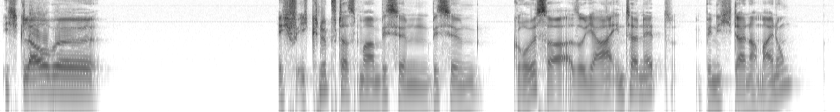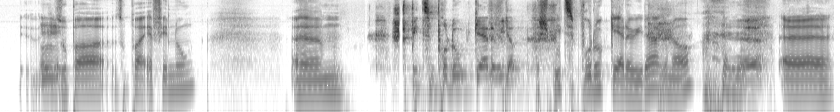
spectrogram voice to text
ich glaube, ich, ich knüpfe das mal ein bisschen, bisschen größer. Also ja, Internet bin ich deiner Meinung. Mhm. Super, super Erfindung. Ähm, Spitzenprodukt gerne wieder. Spitzenprodukt gerne wieder, genau. äh,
